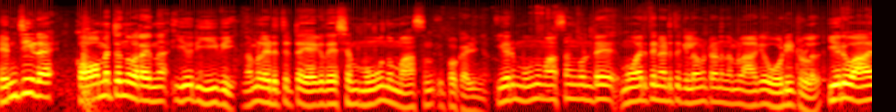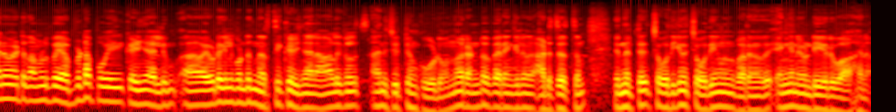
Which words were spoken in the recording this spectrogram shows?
എം ജിയുടെ കോമറ്റ് എന്ന് പറയുന്ന ഈ ഒരു ഇ വി നമ്മൾ എടുത്തിട്ട് ഏകദേശം മൂന്ന് മാസം ഇപ്പോൾ കഴിഞ്ഞു. ഈ ഒരു മൂന്ന് മാസം കൊണ്ട് മൂവായിരത്തിനടുത്ത് കിലോമീറ്ററാണ് നമ്മൾ ആകെ ഓടിയിട്ടുള്ളത്. ഈ ഒരു വാഹനമായിട്ട് നമ്മളിപ്പോൾ എവിടെ പോയി കഴിഞ്ഞാലും എവിടെയെങ്കിലും കൊണ്ട് നിർത്തി കഴിഞ്ഞാൽ ആളുകൾ അതിന് ചുറ്റും കൂടും. ഒന്നോ രണ്ടോ പേരെങ്കിലും അടുത്തെത്തും. എന്നിട്ട് ചോദിക്കുന്ന ചോദ്യങ്ങൾ എന്ന് പറയുന്നത് എങ്ങനെയുണ്ട് ഈ ഒരു വാഹനം?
